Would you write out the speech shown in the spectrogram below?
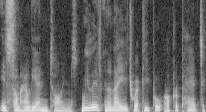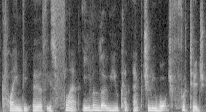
is somehow the end times. We live in an age where people are prepared to claim the earth is flat, even though you can actually watch footage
